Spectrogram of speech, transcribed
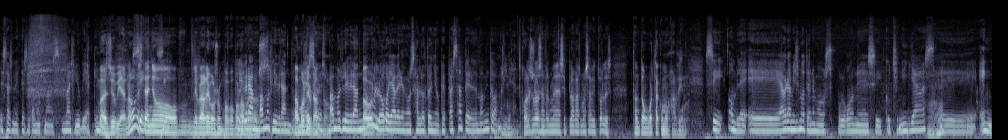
esas necesitamos más, más lluvia que. Más lluvia, ¿no? Sí, este año libraremos un poco, por Libran- lo menos. Vamos librando. Vamos librando. es, vamos librando, Vamos luego librando. ya veremos al otoño qué pasa, pero de momento vamos librando. ¿Cuáles son las enfermedades y plagas más habituales, tanto en huerta como en jardín? Sí, hombre, eh, ahora mismo tenemos pulgones y cochinillas eh, en,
